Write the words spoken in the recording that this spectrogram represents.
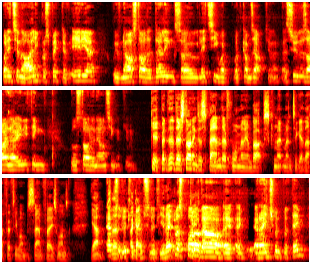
but it's in a highly prospective area. We've now started drilling, so let's see what what comes out. You know, as soon as I know anything, we'll start announcing it. You know. Good, but they're starting to spend their four million bucks commitment to get that fifty-one percent phase ones. Yeah, absolutely, okay. absolutely. That was part of our uh, uh, arrangement with them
